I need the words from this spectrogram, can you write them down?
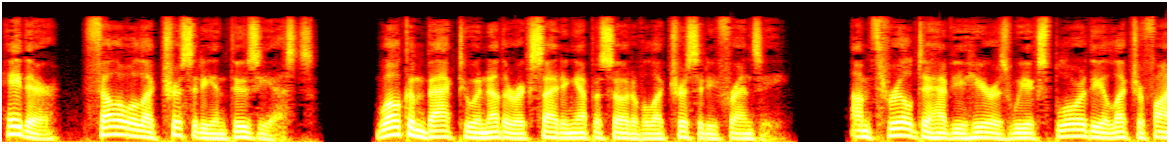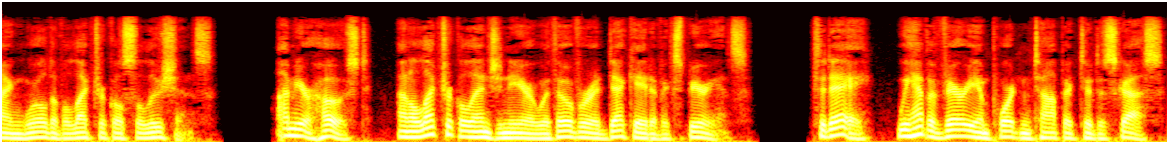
Hey there, fellow electricity enthusiasts. Welcome back to another exciting episode of Electricity Frenzy. I'm thrilled to have you here as we explore the electrifying world of electrical solutions. I'm your host, an electrical engineer with over a decade of experience. Today, we have a very important topic to discuss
